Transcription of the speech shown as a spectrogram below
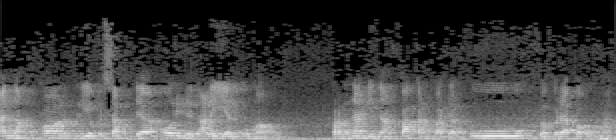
anak kal beliau bersabda, Ori dan aliyal umam pernah dinampakkan padaku beberapa umat.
